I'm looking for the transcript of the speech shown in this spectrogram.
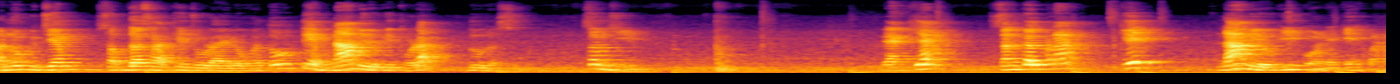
અનુગ જેમ શબ્દ સાથે જોડાયેલો હતો, તેમ નામયોગી થોડા દૂર હશે. સમજીએ. વ્યાખ્યા, સંકલ્પના કે નામયોગી કોને કહેવાય?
